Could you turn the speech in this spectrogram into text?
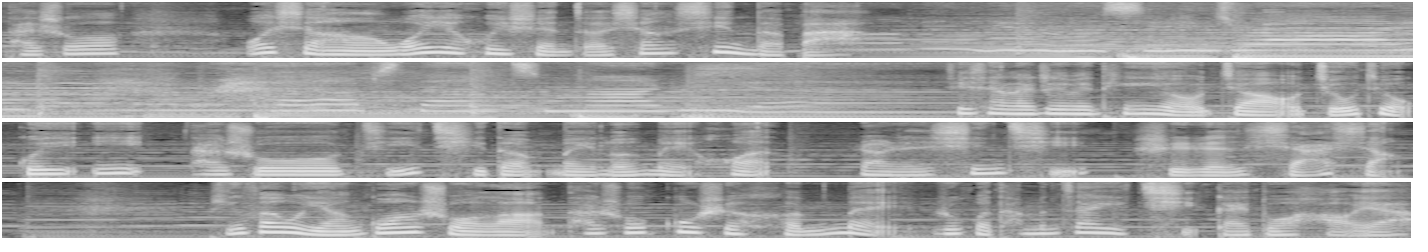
他说。我想，我也会选择相信的吧。接下来这位听友叫九九归一，他说：“极其的美轮美奂，让人新奇，使人遐想。”平凡我阳光说了，他说：“故事很美，如果他们在一起该多好呀。”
